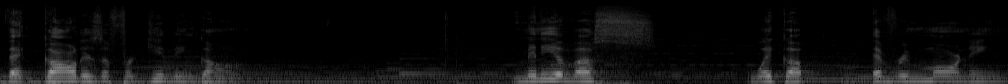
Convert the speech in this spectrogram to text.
that God is a forgiving God. Many of us wake up every morning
